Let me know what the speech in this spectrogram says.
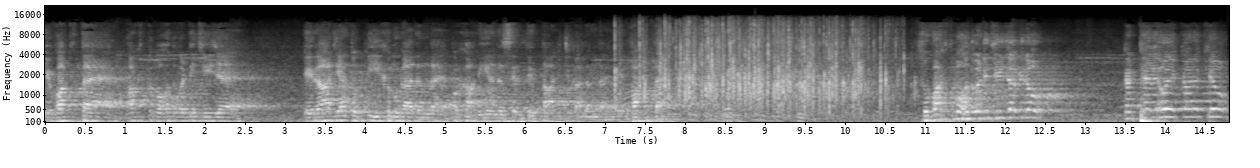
ਇਹ ਵਕਤ ਹੈ ਵਕਤ ਬਹੁਤ ਵੱਡੀ ਚੀਜ਼ ਹੈ ਇਹ ਰਾਜਿਆਂ ਤੋਂ ਭੀਖ ਮੰਗਾ ਦਿੰਦਾ ਹੈ, ਭਖਾਰੀਆਂ ਦੇ ਸਿਰ ਤੇ ਤਾਜ ਚਕਾ ਦਿੰਦਾ ਹੈ। ਇਹ ਵਕਤ ਹੈ। ਸੋ ਵਕਤ ਬਹੁਤ ਵੱਡੀ ਚੀਜ਼ ਹੈ ਵੀਰੋ। ਇਕੱਠੇ ਰਹੋ ਇੱਕ ਰੱਖਿਓ।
